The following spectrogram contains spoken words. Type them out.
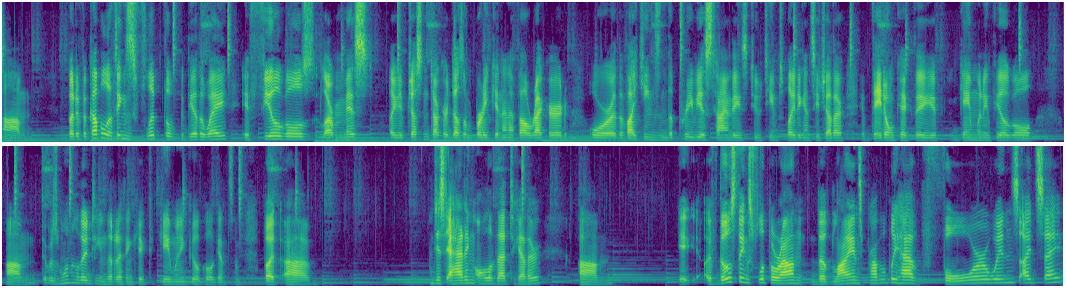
Um, but if a couple of things flip the, the other way, if field goals are missed, like if Justin Tucker doesn't break an NFL record, or the Vikings in the previous time these two teams played against each other, if they don't kick the game winning field goal, um, there was one other team that I think kicked a game winning field goal against them. But uh, just adding all of that together, um, it, if those things flip around, the Lions probably have four wins, I'd say.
